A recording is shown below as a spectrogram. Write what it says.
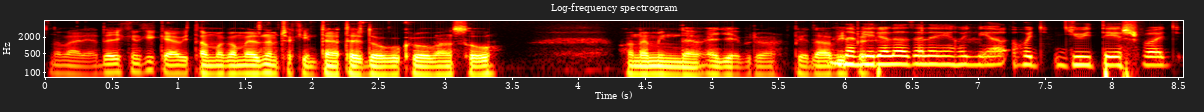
na várjál, de egyébként ki kell vitam magam, mert ez nem csak internetes dolgokról van szó, hanem minden egyébről. Például nem írja le az elején, hogy, mi a, hogy gyűjtés vagy...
